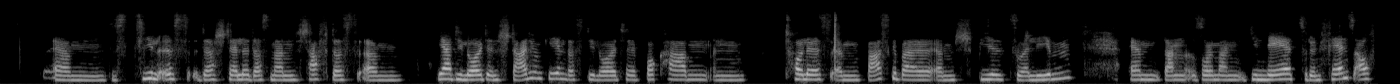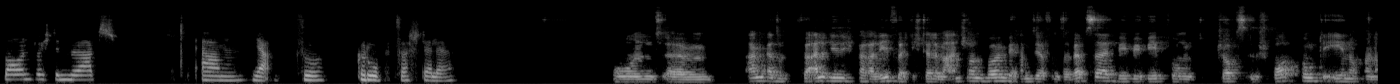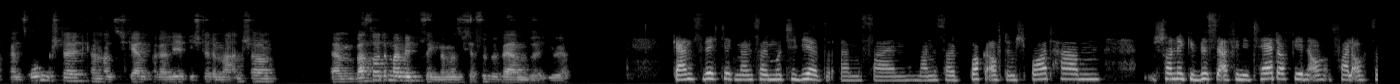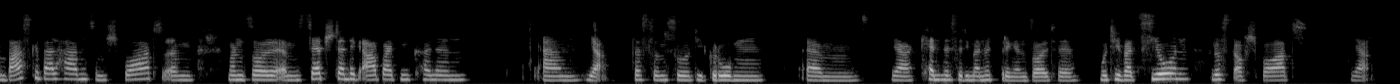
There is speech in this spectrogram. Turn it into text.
ähm, das Ziel ist der Stelle, dass man schafft, dass ähm, ja, die Leute ins Stadion gehen, dass die Leute Bock haben, ein tolles ähm, Basketballspiel ähm, zu erleben. Ähm, dann soll man die Nähe zu den Fans aufbauen durch den Merch. Ähm, ja, so grob zur Stelle. Und also für alle, die sich parallel vielleicht die Stelle mal anschauen wollen, wir haben sie auf unserer Website www.jobsimsport.de nochmal nach ganz oben gestellt, kann man sich gerne parallel die Stelle mal anschauen. Ähm, was sollte man mitbringen, wenn man sich dafür bewerben will, Julia? Ganz wichtig, man soll motiviert ähm, sein. Man soll Bock auf den Sport haben, schon eine gewisse Affinität auf jeden Fall auch zum Basketball haben, zum Sport. Ähm, man soll ähm, selbstständig arbeiten können. Ähm, ja, das sind so die groben ähm, ja, Kenntnisse, die man mitbringen sollte. Motivation, Lust auf Sport, ja.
